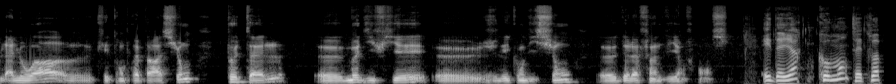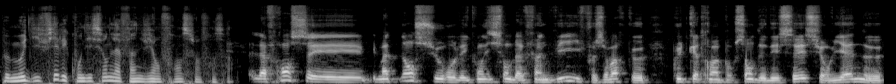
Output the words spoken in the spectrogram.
la loi euh, qui est en préparation peut-elle modifier euh, les conditions euh, de la fin de vie en France. Et d'ailleurs, comment cette loi peut modifier les conditions de la fin de vie en France, Jean-François? La France est maintenant sur les conditions de la fin de vie. Il faut savoir que plus de 80% des décès surviennent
